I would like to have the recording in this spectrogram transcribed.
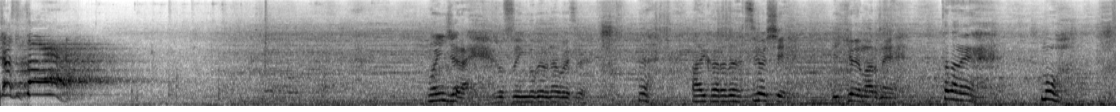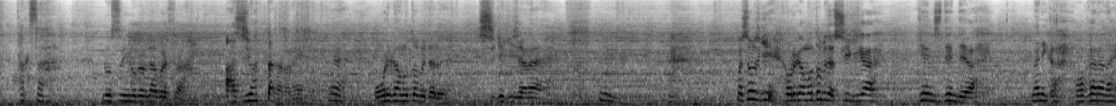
じゃんすったまあいいんじゃない。ロスインゴベルナブレス。相変わらず強いし勢いもあるね。ただねもうたくさんロスインゴベルナブレスは味わったからね。俺が求めてる刺激じゃない、うん。まあ、正直俺が求めた刺激が現時点では何かわからない、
